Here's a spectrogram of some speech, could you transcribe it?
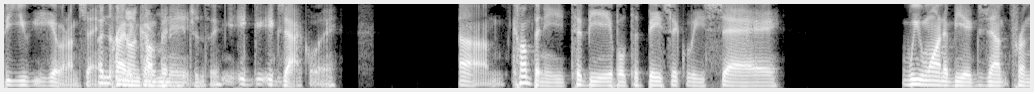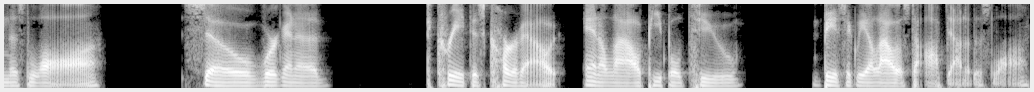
but you, you get what I'm saying. A, private company agency. exactly. Um, company to be able to basically say, we want to be exempt from this law, so we're gonna create this carve out and allow people to basically allow us to opt out of this law.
